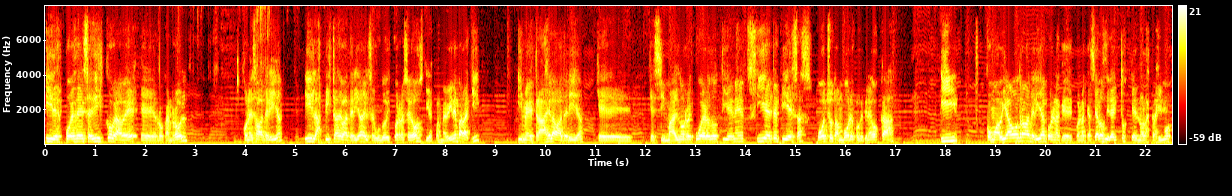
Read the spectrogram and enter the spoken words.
Y después de ese disco grabé eh, rock and roll con esa batería y las pistas de batería del segundo disco RC2 y después me vine para aquí y me traje la batería que, que si mal no recuerdo tiene siete piezas, ocho tambores porque tiene dos cajas y como había otra batería con la que, con la que hacía los directos que nos las trajimos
